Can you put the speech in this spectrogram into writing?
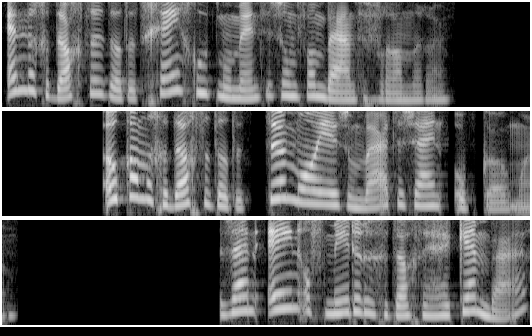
en de gedachte dat het geen goed moment is om van baan te veranderen. Ook kan de gedachte dat het te mooi is om waar te zijn opkomen. Zijn één of meerdere gedachten herkenbaar?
